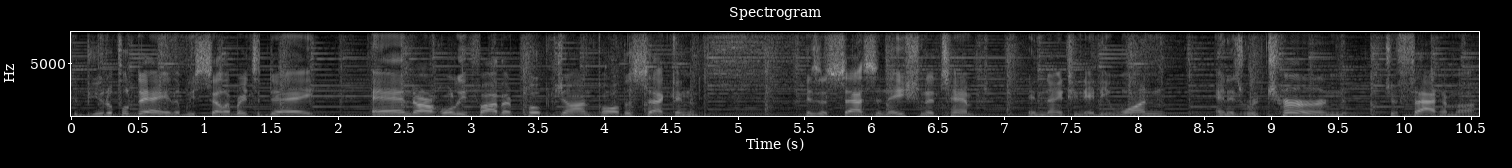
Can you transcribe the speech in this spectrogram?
the beautiful day that we celebrate today, and our Holy Father, Pope John Paul II, his assassination attempt in 1981, and his return to Fatima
